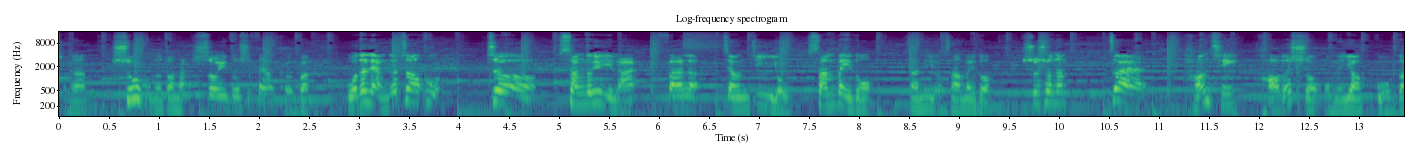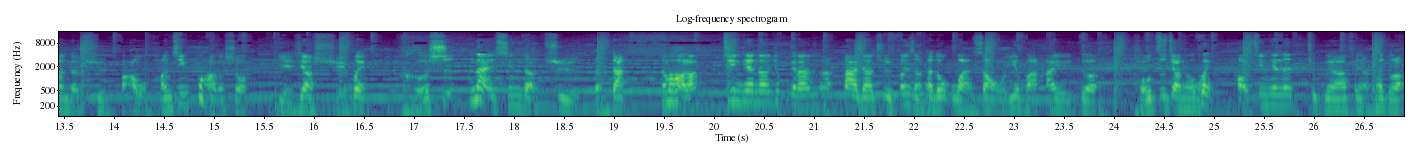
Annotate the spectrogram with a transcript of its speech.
什么呢？收红的状态，收益都是非常可观。我的两个账户这三个月以来翻了将近有三倍多。将近有三倍多，所以说呢，在行情好的时候，我们要果断的去把握；行情不好的时候，也要学会合适、耐心的去等待。那么好了，今天呢就不跟大家大家去分享太多，晚上我一会儿还有一个投资交流会。好，今天呢就不跟大家分享太多了。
